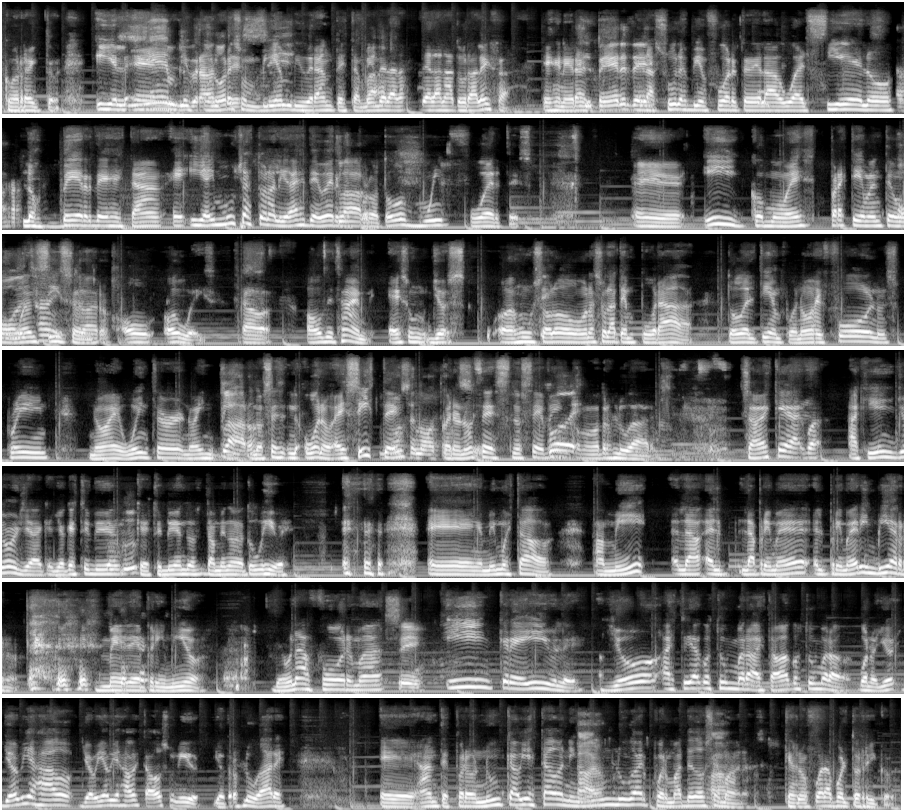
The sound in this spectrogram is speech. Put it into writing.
Correcto. Y el, los colores son bien vibrantes también de la, de la naturaleza en general. El verde. El azul es bien fuerte del agua, el cielo, los verdes están. Eh, y hay muchas tonalidades de verde, pero todos muy fuertes. Eh, y como es prácticamente un one season, always, all the time, es un, just, es un solo, una sola temporada todo el tiempo. No hay fall, no hay spring, no hay winter, no hay. Claro. No sé, bueno, existen, pero no, se, no se ven como en otros lugares. Sabes que aquí en Georgia, que yo que estoy viviendo, que estoy viviendo también donde tú vives, en el mismo estado, a mí la, el, la primer, el primer invierno me deprimió de una forma increíble. Yo estoy acostumbrado, estaba acostumbrado. Bueno, yo, yo he viajado, yo había viajado a Estados Unidos y otros lugares eh, antes, pero nunca había estado en ningún lugar por más de dos semanas que no fuera Puerto Rico.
